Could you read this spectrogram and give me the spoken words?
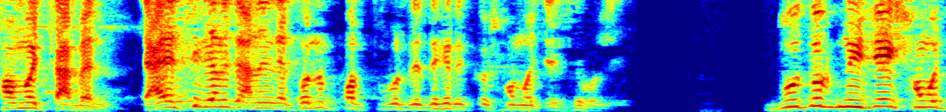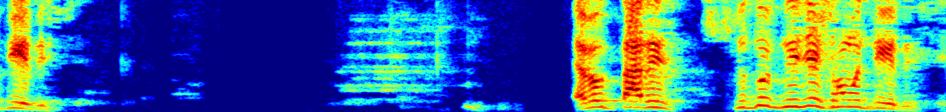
সময় চাবেন। চাইছি কেন জানি না, কোনো পত্র দেখে কেউ সময় চাইছে বলে। দুদক নিজেই সময় দিয়ে দিচ্ছে এবং তার শুধু নিজে সময় দিয়ে দিচ্ছে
